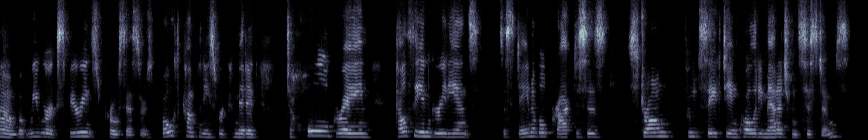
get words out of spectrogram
um, but we were experienced processors. Both companies were committed to whole grain, healthy ingredients, sustainable practices, strong food safety and quality management systems.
